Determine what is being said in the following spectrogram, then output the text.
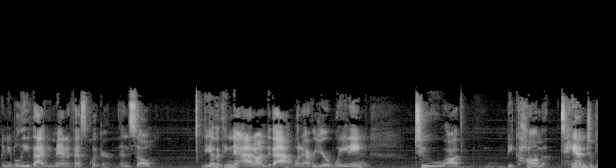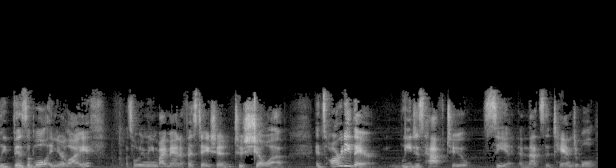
When you believe that, you manifest quicker. And so, the other thing to add on to that, whatever you're waiting to uh, become tangibly visible in your life, that's what we mean by manifestation, to show up, it's already there. We just have to see it. And that's the tangible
